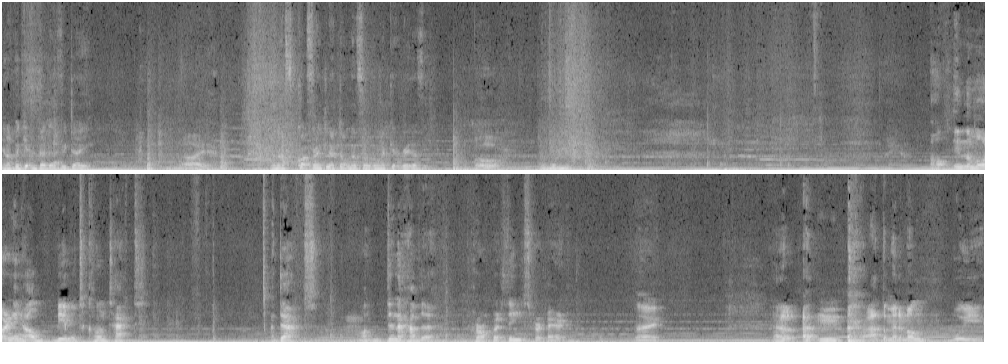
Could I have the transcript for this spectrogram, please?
And I've been getting better every day. aye. And I, quite frankly, I don't know if I want to get rid of it. Oh, Well, in the morning, I'll be able to contact Dax. I didn't have the proper things prepared. Aye. Well, at, mm, at the minimum, we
